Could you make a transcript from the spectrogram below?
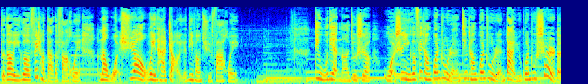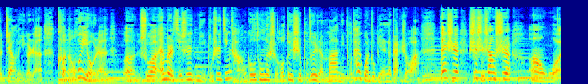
得到一个非常大的发挥。那我需要为他找一个地方去发挥。第五点呢，就是。我是一个非常关注人，经常关注人大于关注事儿的这样的一个人。可能会有人，嗯，说 Amber，其实你不是经常沟通的时候对事不对人吗？你不太关注别人的感受啊。但是事实上是，嗯，我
